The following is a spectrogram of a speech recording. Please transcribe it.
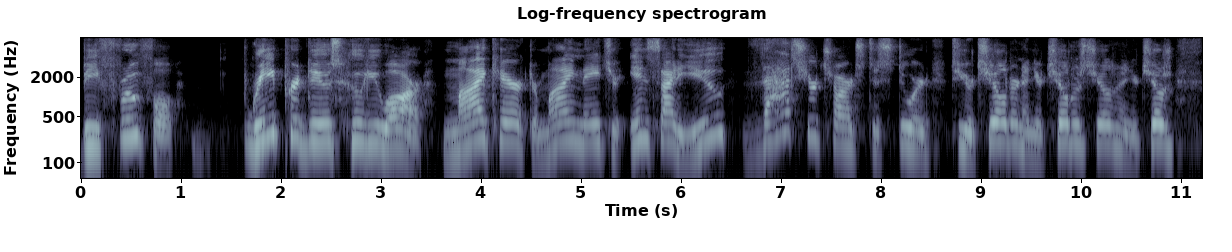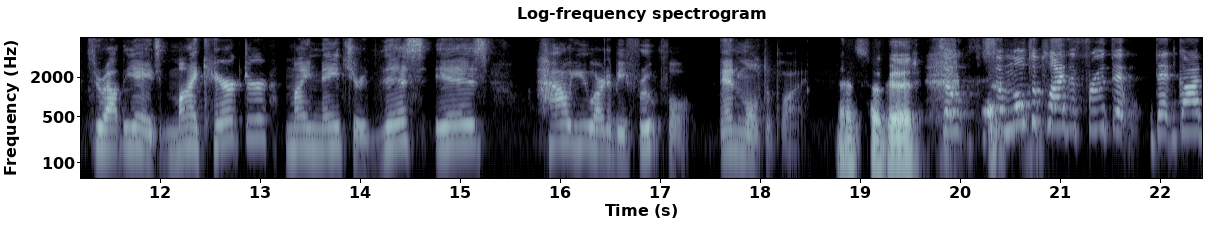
be fruitful, reproduce who you are, my character, my nature inside of you. That's your charge to steward to your children and your children's children and your children throughout the age. My character, my nature. This is how you are to be fruitful and multiply. That's so good. So so multiply the fruit that that God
